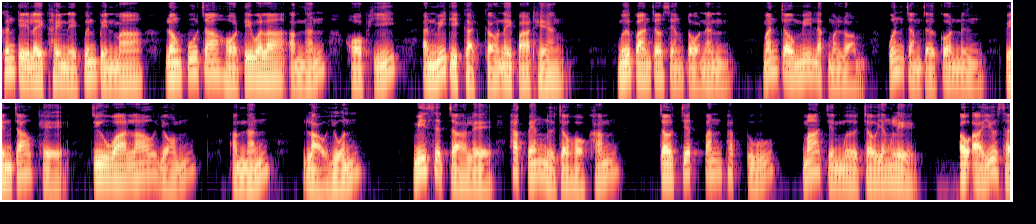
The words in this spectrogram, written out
ขึ้นเตไลใครในปื้นเป็นมาลองปู้จ้าหอเตวลาอำนั้นหอผีอันมีที่กัดเก่าในปลาแทง มื่อปานเจ้าเสียงต่อนั้นมันเจ้ามีหลักมาหลอมก้นจำเจอก้อนหนึ่ง เป็นเจ้าเขจือว่าเล่าหยอมอำนั้นเหล่าหยนมีเสจจ่าเลหักแป้งเหนือเจ้าหอคำเจ้าเจ็ดปันพักตูมาเจมมือเจ้ายังเลก เอาอายุใส่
